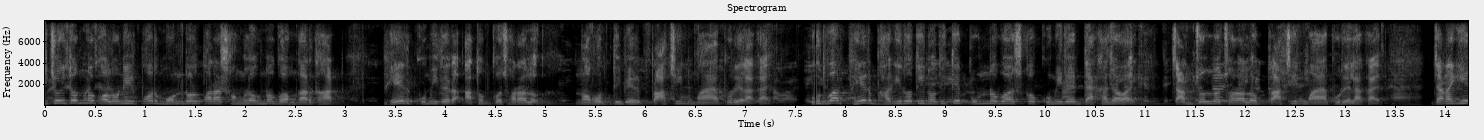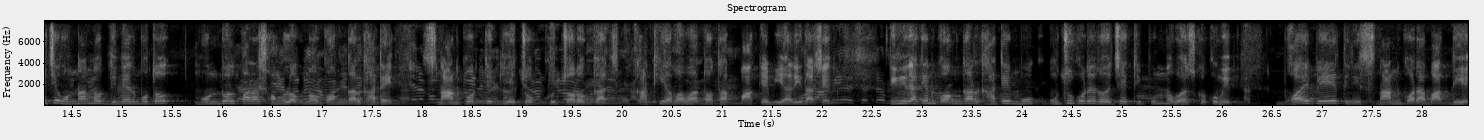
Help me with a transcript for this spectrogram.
শ্রীচৈতন্য কলোনির পর মণ্ডলপাড়া সংলগ্ন গঙ্গার ঘাট। ফের কুমিরের আতঙ্ক ছড়ালো নবদ্বীপের প্রাচীন মায়াপুর এলাকায়। বুধবার ফের ভাগীরথী নদীতে পূর্ণবয়স্ক কুমিরের দেখা যাওয়ায় চাঞ্চল্য ছড়ালো প্রাচীন মায়াপুর এলাকায়। জানা গিয়েছে, অন্যান্য দিনের মতো মণ্ডলপাড়া সংলগ্ন গঙ্গার ঘাটে স্নান করতে গিয়ে চক্ষু চরক গাছ, কাঠিয়া বাবা তথা বাঁকে বিহারী দাসের। তিনি দেখেন, গঙ্গার ঘাটে মুখ উঁচু করে রয়েছে একটি পূর্ণবয়স্ক কুমির। ভয় পেয়ে তিনি স্নান করা বাদ দিয়ে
